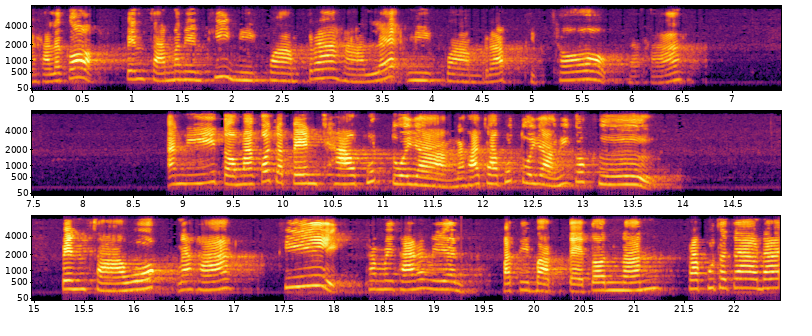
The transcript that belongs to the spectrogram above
นะคะ แล้วก็เป็นสามเณรที่มีความกล้าหาญและมีความรับผิดชอบนะคะ อันนี้ต่อมาก็จะเป็นชาวพุทธตัวอย่างนะคะ ชาวพุทธตัวอย่างนี่ก็คือ เป็นสาวกนะคะ ที่ทำไมคะนักเรียน ปฏิบัติแต่ตอนนั้นพระพุทธเจ้าได้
